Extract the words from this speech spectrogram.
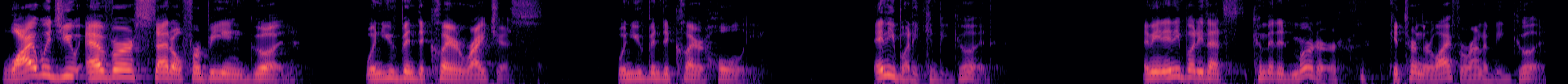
Why would you ever settle for being good when you've been declared righteous? When you've been declared holy? Anybody can be good. I mean, anybody that's committed murder can turn their life around and be good.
